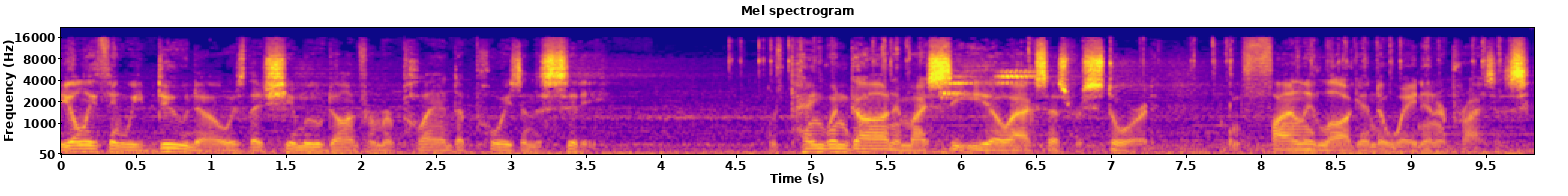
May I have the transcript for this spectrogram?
The only thing we do know is that she moved on from her plan to poison the city. With Penguin gone and my CEO access restored, Can finally log into Wayne Enterprises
